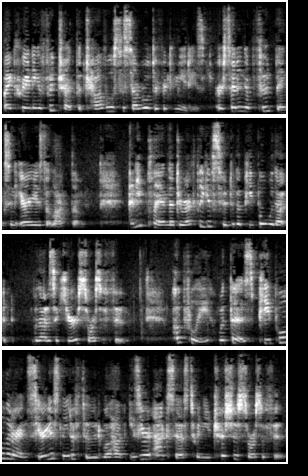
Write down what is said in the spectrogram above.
by creating a food truck that travels to several different communities, or setting up food banks in areas that lack them. Any plan that directly gives food to the people without a, without a secure source of food. Hopefully, with this, people that are in serious need of food will have easier access to a nutritious source of food.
